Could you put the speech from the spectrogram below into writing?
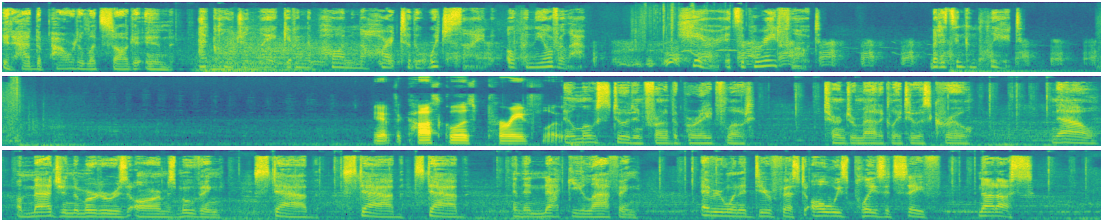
It had the power to let Saga in. At Cauldron Lake, giving the poem and the heart to the witch sign opened the overlap. Here, it's the parade float. But it's incomplete. You have the Koskela's parade float. Ilmo stood in front of the parade float, turned dramatically to his crew. Now, imagine the murderer's arms moving. Stab, stab, stab, and then Naki laughing. Everyone at Deerfest always plays it safe, not us.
